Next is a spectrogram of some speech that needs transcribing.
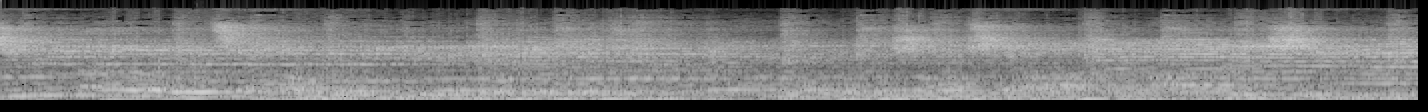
直多少相爱时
